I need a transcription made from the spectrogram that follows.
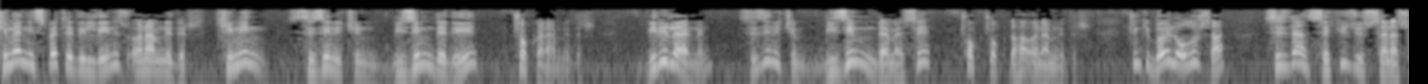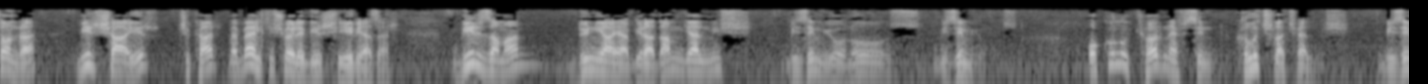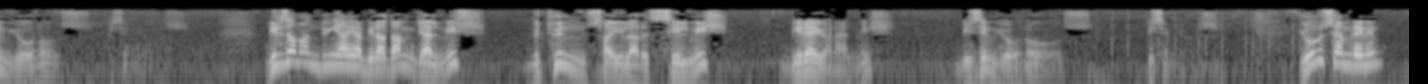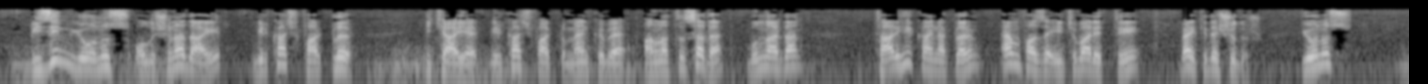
kime nispet edildiğiniz önemlidir. Kimin sizin için bizim dediği çok önemlidir. Birilerinin sizin için bizim demesi çok çok daha önemlidir. Çünkü böyle olursa sizden 800 sene sonra bir şair çıkar ve belki şöyle bir şiir yazar. Bir zaman dünyaya bir adam gelmiş, bizim Yunus, bizim Yunus. Okunu kör nefsin kılıçla çelmiş, bizim Yunus, bizim Yunus. Bir zaman dünyaya bir adam gelmiş, bütün sayıları silmiş, bire yönelmiş, bizim Yunus, bizim Yunus. Yunus Emre'nin bizim Yunus oluşuna dair birkaç farklı hikaye, birkaç farklı menkıbe anlatılsa da bunlardan tarihi kaynakların en fazla itibar ettiği belki de şudur. Yunus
